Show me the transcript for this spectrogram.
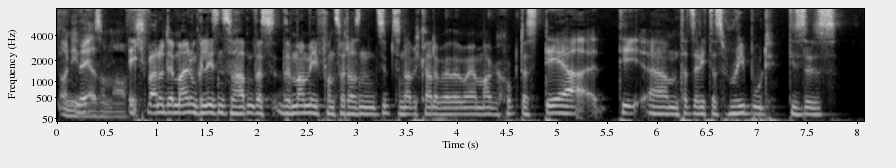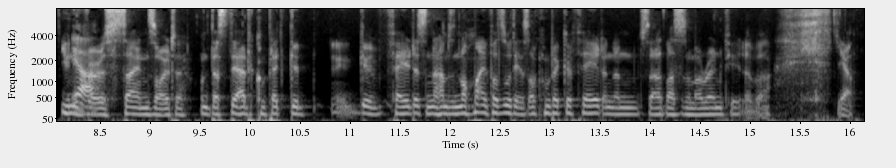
so Universum nee, auf. Ich war nur der Meinung gelesen zu haben, dass The Mummy von 2017 habe ich gerade bei mal geguckt, dass der die ähm, tatsächlich das Reboot dieses Universe ja. sein sollte. Und dass der halt komplett ge gefällt ist. Und dann haben sie nochmal versucht, der ist auch komplett gefällt. Und dann war es immer Renfield. Aber ja.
